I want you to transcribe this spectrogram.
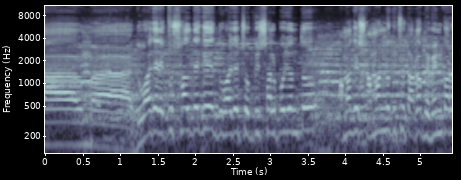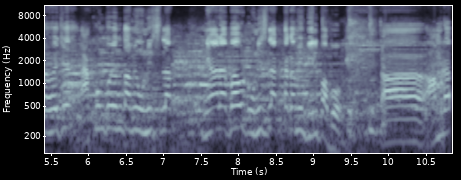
তা দু একুশ সাল থেকে দু হাজার চব্বিশ সাল পর্যন্ত আমাকে সামান্য কিছু টাকা পেমেন্ট করা হয়েছে। এখন পর্যন্ত আমি উনিশ লাখ নেয়ার অ্যাবাউট উনিশ লাখ টাকা আমি বিল পাবো। তা, আমরা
